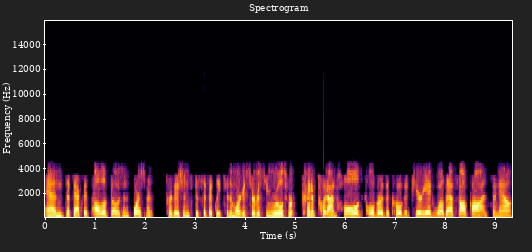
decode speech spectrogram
and the fact that all of those enforcement provisions specifically to the mortgage servicing rules were kind of put on hold over the COVID period. Well, that's all gone. So now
